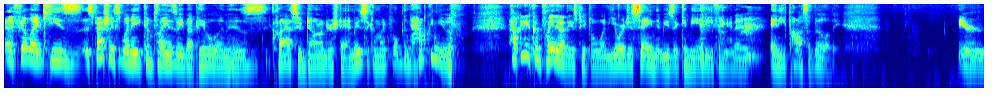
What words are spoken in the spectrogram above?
I feel like he's, especially when he complains to me about people in his class who don't understand music. I'm like, well, then how can you, how can you complain about these people when you were just saying that music can be anything and any, any possibility? You're,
